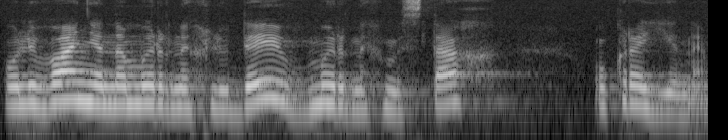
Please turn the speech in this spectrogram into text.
полювання на мирних людей в мирних містах України.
